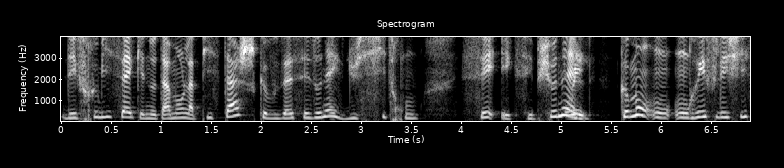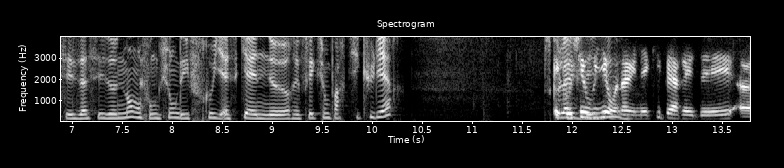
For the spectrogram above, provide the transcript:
des fruits secs et notamment la pistache que vous assaisonnez avec du citron. C'est exceptionnel. Comment on, réfléchit ces assaisonnements en fonction des fruits? Est-ce qu'il y a une réflexion particulière? Parce que là, oui, on a une équipe R&D euh,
